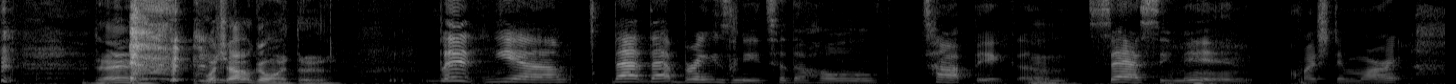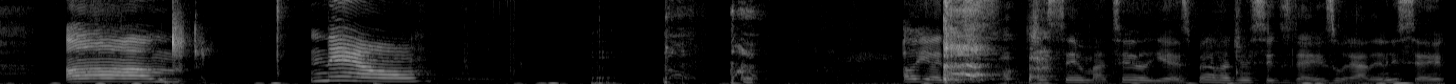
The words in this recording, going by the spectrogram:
Damn, what y'all going through? But yeah, that that brings me to the whole topic of Mm. sassy men question mark. Um now Oh yeah, just just saying my tail, yeah, it's been 106 days without any sex.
